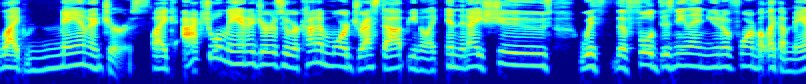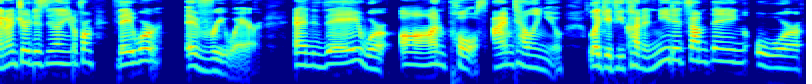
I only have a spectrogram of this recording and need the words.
like managers, like actual managers who are kind of more dressed up, you know, like in the nice shoes with the full Disneyland uniform, but like a manager Disneyland uniform. They were everywhere and they were on pulse. I'm telling you, like if you kind of needed something or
